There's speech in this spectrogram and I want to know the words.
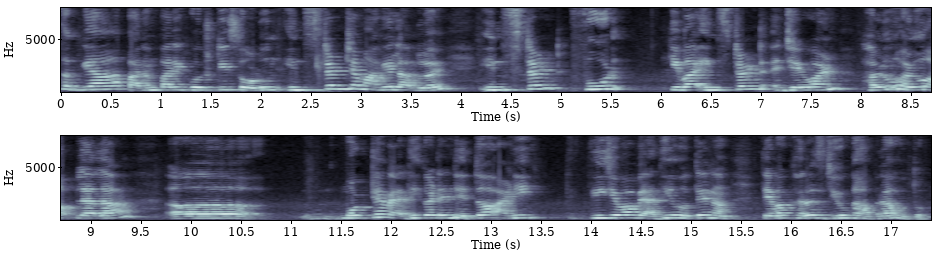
सगळ्या पारंपरिक गोष्टी सोडून इन्स्टंटच्या मागे लागलोय. इन्स्टंट फूड किंवा इन्स्टंट जेवण हळूहळू आपल्याला मोठ्या व्याधीकडे नेतं आणि ती जेव्हा व्याधी होते ना तेव्हा खरंच जीव घाबरा होतो.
